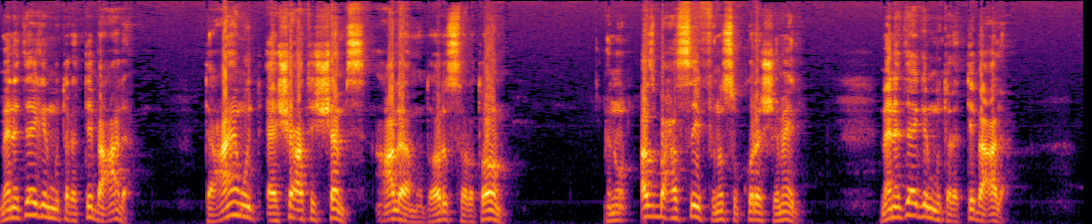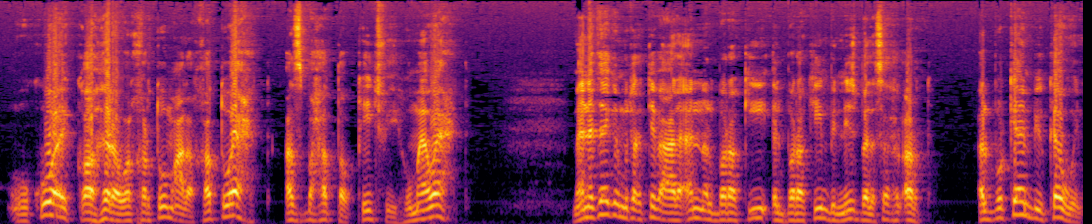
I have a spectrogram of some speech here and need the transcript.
ما النتائج المترتبة على تعامد أشعة الشمس على مدار السرطان أنه أصبح الصيف في نصف الكرة الشمالي. ما النتائج المترتبة على وقوع القاهرة والخرطوم على خط واحد أصبح التوقيت فيهما واحد. ما النتائج المترتبة على أن البراكين بالنسبة لسطح الأرض البركان بيكون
